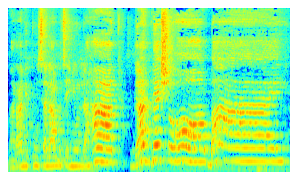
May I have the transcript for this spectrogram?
Marami pong salamat sa inyong lahat. God bless you all. Bye!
